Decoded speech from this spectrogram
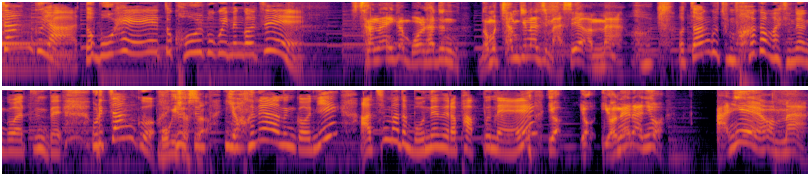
짱구야, 너 뭐해? 또 거울 보고 있는 거지? 사나이가 뭘 하든 너무 참견하지 마세요, 엄마. 어, 짱구 좀 화가 많이 난 것 같은데. 우리 짱구. 목이 요즘 쉬었어. 연애하는 거니? 아침마다 뭐 내느라 바쁘네. 여, 여, 연애라뇨? 아니에요, 엄마.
